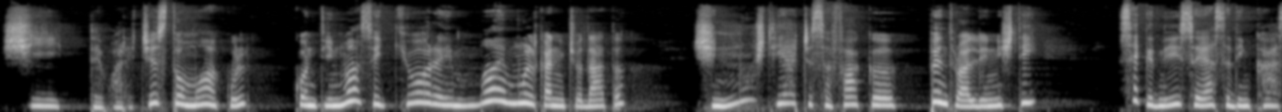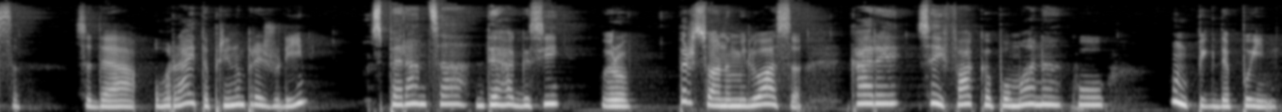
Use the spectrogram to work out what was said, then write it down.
Și deoarece stomacul continua să chiore mai mult ca niciodată și nu știa ce să facă pentru a liniști, se gândi să iasă din casă, să dea o raită prin împrejurii, în speranța de a găsi vreo persoană miloasă care să-i facă pomană cu un pic de pâine.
